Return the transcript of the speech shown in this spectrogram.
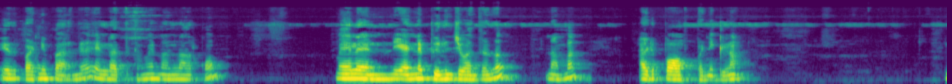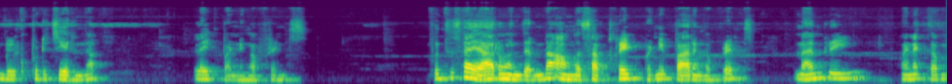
இது பண்ணி பாருங்கள் எல்லாத்துக்குமே நல்லாயிருக்கும் மேலே எண்ணெய் பிரிஞ்சு வந்ததும் நம்ம அடுப்பை ஆஃப் பண்ணிக்கலாம். உங்களுக்கு பிடிச்சிருந்தால் லைக் பண்ணுங்கள் ஃப்ரெண்ட்ஸ் புதுசாக யாரும் வந்திருந்தால் அவங்க சப்ஸ்கிரைப் பண்ணி பாருங்கள் ஃப்ரெண்ட்ஸ் நன்றி. வணக்கம்.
